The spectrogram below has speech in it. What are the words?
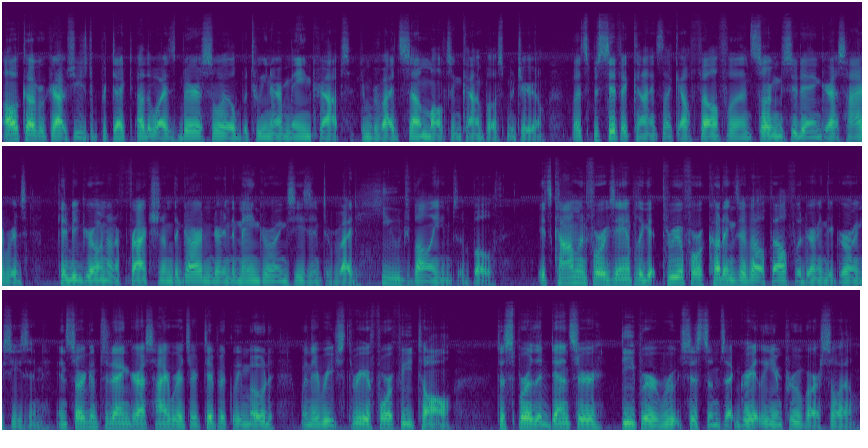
All cover crops used to protect otherwise bare soil between our main crops can provide some mulch and compost material, but specific kinds like alfalfa and sorghum Sudan grass hybrids can be grown on a fraction of the garden during the main growing season to provide huge volumes of both. It's common, for example, to get three or four cuttings of alfalfa during the growing season, and sorghum Sudan grass hybrids are typically mowed when they reach three or four feet tall to spur the denser, deeper root systems that greatly improve our soil.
